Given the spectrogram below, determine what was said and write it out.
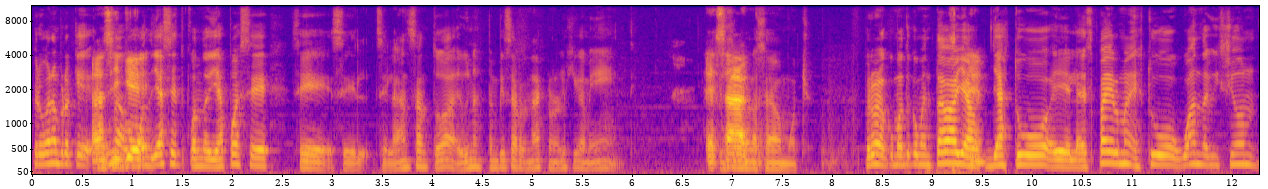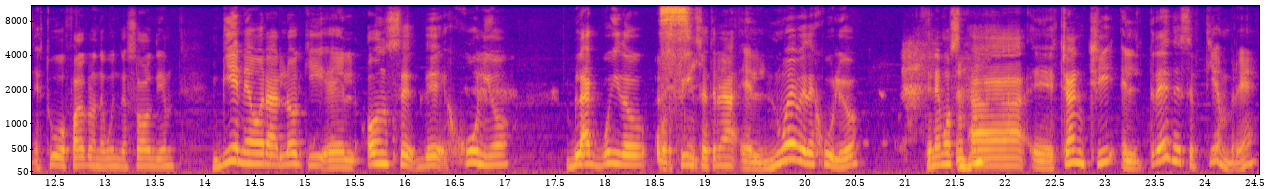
Pero bueno, porque Así una- que- cuando ya se, cuando ya pues se, se, se, se lanzan todas, uno empieza a ordenar cronológicamente. Entonces No lo Exacto. sabemos mucho. Pero bueno, como te comentaba, ya, Sí. ya estuvo eh, la de Spider-Man, estuvo WandaVision, estuvo Falcon de Winter Soldier. Viene ahora Loki el 11 de junio. Black Widow por Sí. fin se estrena el 9 de julio. Tenemos a eh, Shang-Chi el 3 de septiembre.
